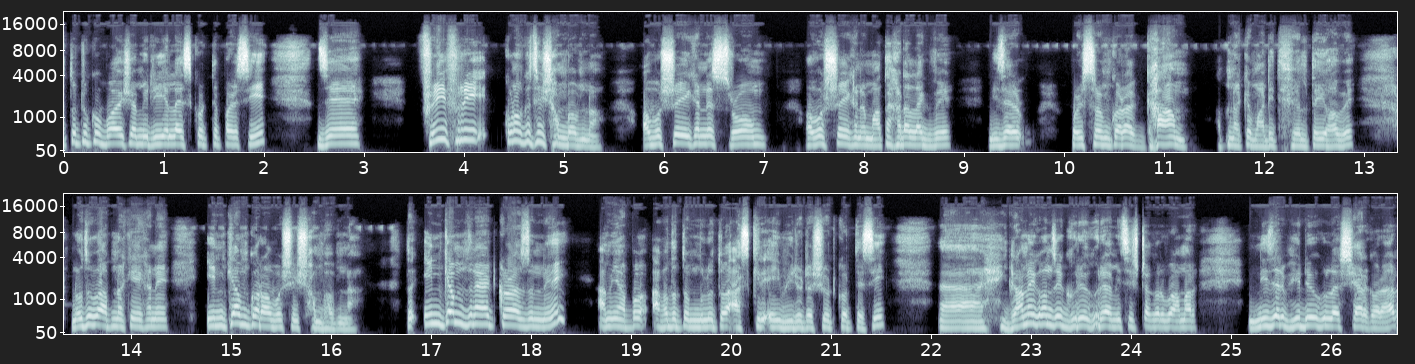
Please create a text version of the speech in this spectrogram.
এতটুকু বয়সে আমি রিয়েলাইজ করতে পারছি যে ফ্রি ফ্রি কোনো কিছুই সম্ভব না। অবশ্যই এখানে শ্রম, অবশ্যই এখানে মাথা খাটা লাগবে। নিজের পরিশ্রম করা ঘাম আপনাকে মাটিতে ফেলতেই হবে। নতুবা আপনাকে এখানে ইনকাম করা অবশ্যই সম্ভব না। তো ইনকাম জেনারেট করার জন্যে আমি আপ- আপাতত মূলত আজকের এই ভিডিওটা শুট করতেছি। আহ, গ্রামে গঞ্জে ঘুরে ঘুরে আমি চেষ্টা করব আমার নিজের ভিডিওগুলো শেয়ার করার।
